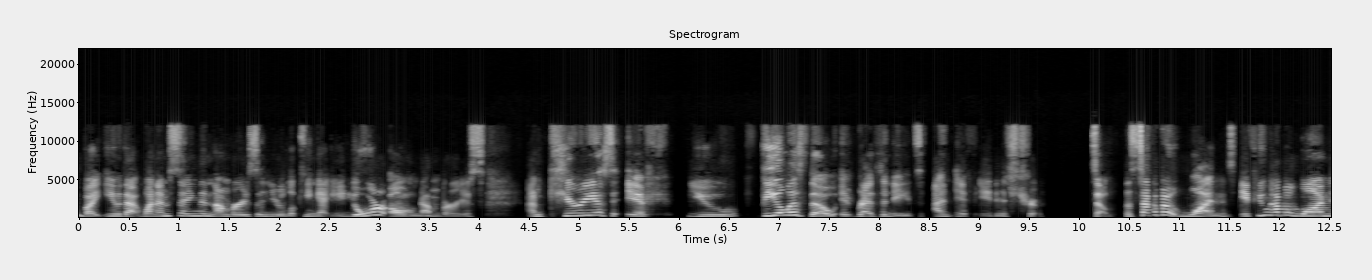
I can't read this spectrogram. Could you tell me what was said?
invite you that when I'm saying the numbers and you're looking at your own numbers, I'm curious if you feel as though it resonates and if it is true. So let's talk about ones. If you have a one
